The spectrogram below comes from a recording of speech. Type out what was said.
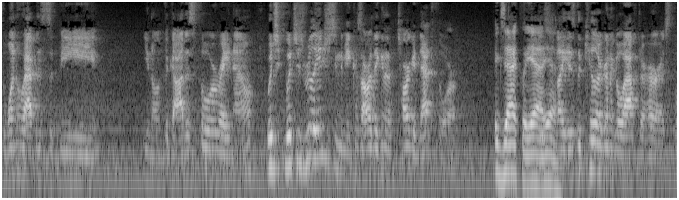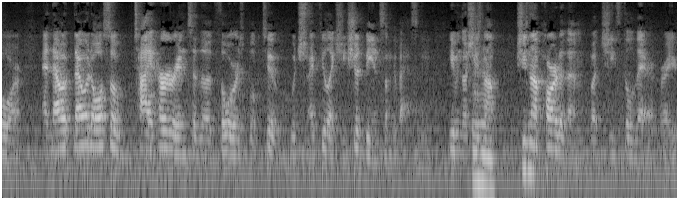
the one who happens to be, you know, the goddess Thor right now, which which is really interesting to me because are they going to target that Thor? Exactly, yeah, Is- yeah. Like, is the killer going to go after her as Thor? and that would, that would also tie her into the Thor's book too, which I feel like she should be in some capacity, even though she's Mhm. not she's not part of them, but she's still there, right?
